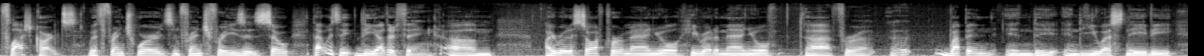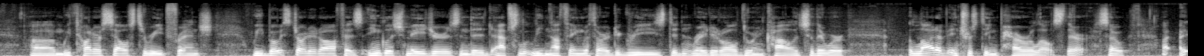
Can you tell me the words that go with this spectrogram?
flashcards with French words and French phrases. So that was the, the other thing. Um, I wrote a software manual. He wrote a manual uh, for a, a, weapon in the in the U.S. Navy. Um, we taught ourselves to read French. We both started off as English majors and did absolutely nothing with our degrees, didn't write at all during college. So there were a lot of interesting parallels there. So I,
